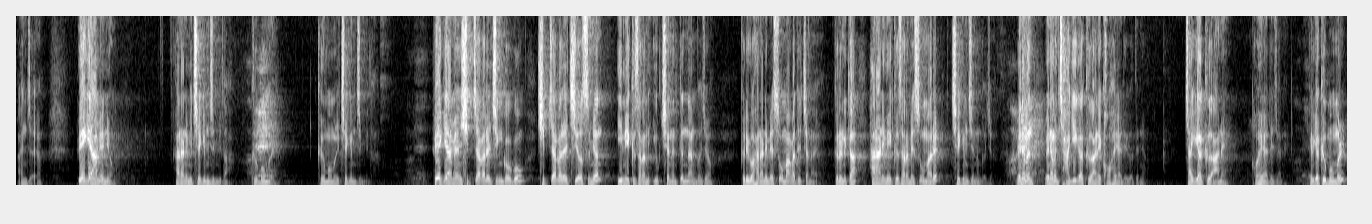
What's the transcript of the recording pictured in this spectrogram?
안 져요. 회개하면요, 하나님이 책임집니다. 그 몸을, 그 몸을 책임집니다. 회개하면 십자가를 진 거고, 십자가를 지었으면 이미 그 사람 육체는 끝난 거죠. 그리고 하나님의 소마가 됐잖아요. 그러니까 하나님이 그 사람의 소마를 책임지는 거죠. 왜냐면, 왜냐면 자기가 그 안에 거해야 되거든요. 자기가 그 안에 거해야 되잖아요. 그러니까 그 몸을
